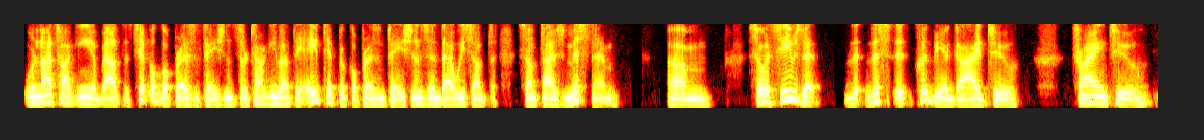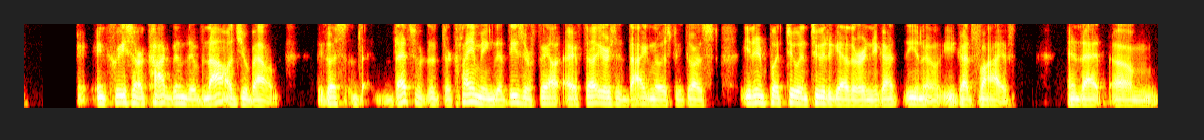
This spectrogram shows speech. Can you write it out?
we're not talking about the typical presentations, they're talking about the atypical presentations and that we some, sometimes miss them. Um, so it seems that th- this could be a guide to trying to increase our cognitive knowledge about because th- that's what they're claiming that these are fail- uh, failures to diagnose because you didn't put two and two together and you got you know you got five and that um,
